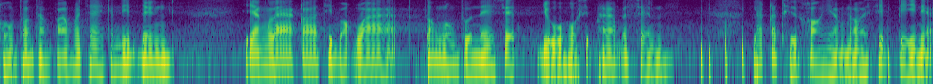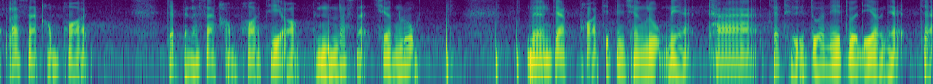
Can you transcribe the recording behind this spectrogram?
คงต้องทำความเข้าใจกันนิดนึง อย่างแรกก็ที่บอกว่าต้องลงทุนในเซ็ตอยู่ 65%แล้วก็ถือครองอย่างน้อย 10 ปีเนี่ยลักษณะของพอร์ต จะเป็นลักษณะของพอร์ตที่ออกเป็นลักษณะเชิงรุก เนื่องจากพอร์ตที่เป็นเชิงรุกเนี่ยถ้าจะถือตัวนี้ตัวเดียวเนี่ยจะ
